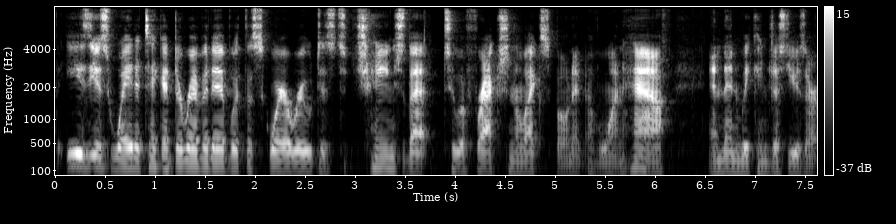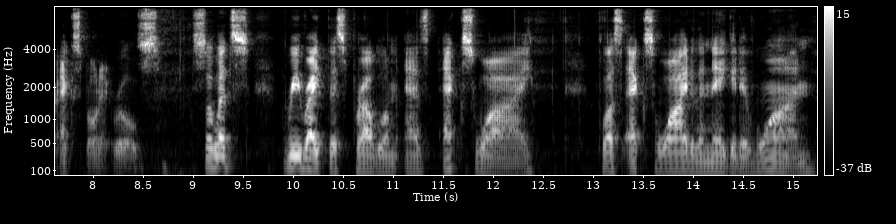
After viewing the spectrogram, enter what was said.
The easiest way to take a derivative with the square root is to change that to a fractional exponent of 1 half. And then we can just use our exponent rules. So let's rewrite this problem as xy plus xy to the negative 1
